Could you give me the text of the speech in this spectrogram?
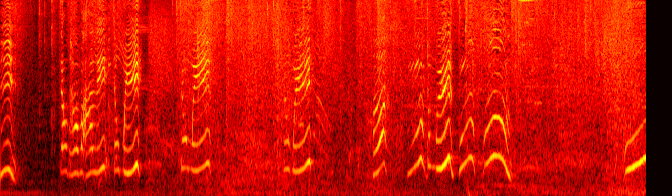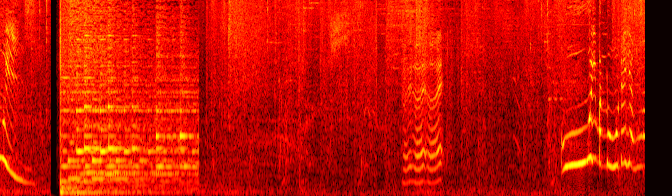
นี่ เจ้าทาวาอาลิ เจ้าหมี เจ้าหมี เจ้าหมี ฮะอื้เจ้าหมีอื้ออื้ออุ้ย เฮ้ยเฮ้ยเฮ้ยอุ้ยมันรู้ได้ยังไง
